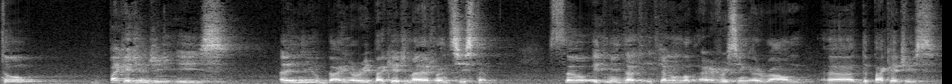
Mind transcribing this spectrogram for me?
So, package-ng is a new binary package management system. So it means that it can handle everything around uh, the packages,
